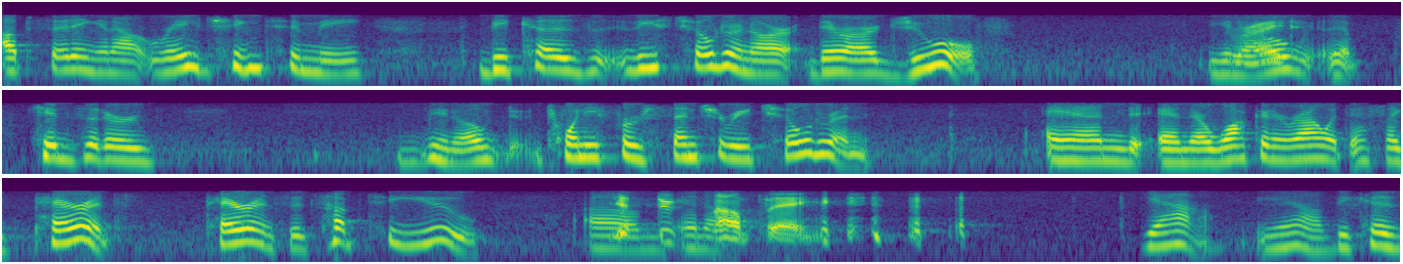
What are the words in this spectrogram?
upsetting and outraging to me because these children are there are jewels you know right. kids that are you know 21st century children and and they're walking around with this like parents parents it's up to you um do and, something yeah yeah because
